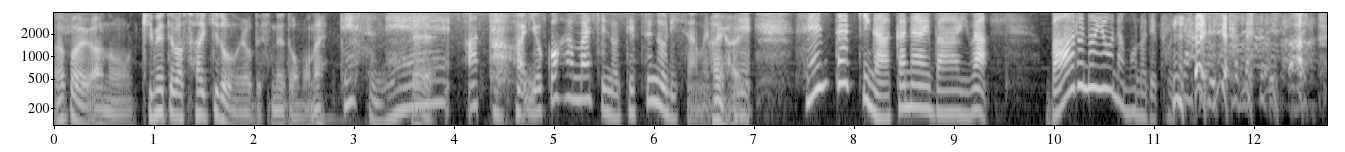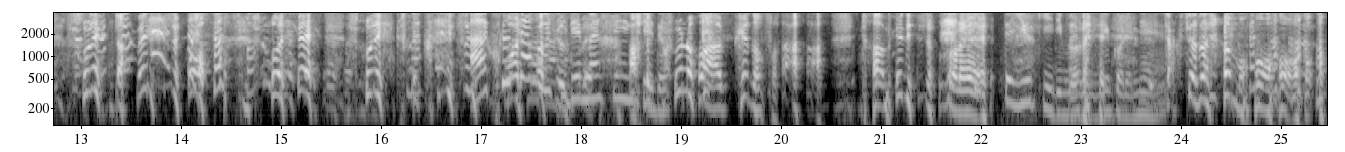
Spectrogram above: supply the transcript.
やっぱりあの決め手は再起動のようですね。どうもね。ですね、あとは横浜市の鉄則さんはですね、はいはい洗濯機が開かない場合はバールのようなものでこじ開けるしかないですね。それダメでしょ。それそれ確実に開くかもしれませんけど開くのは開くけどさ、ダメでしょそちょっれ。と勇気いりますね、これねめち。ゃくちゃだなもう。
